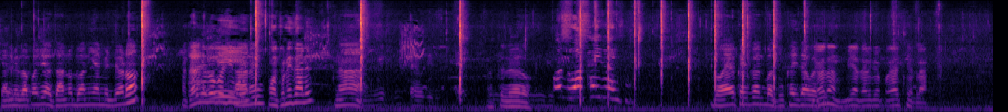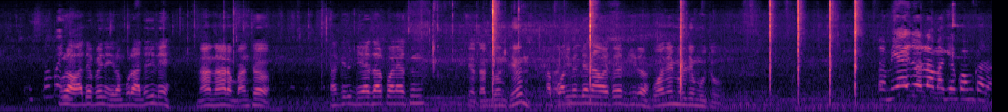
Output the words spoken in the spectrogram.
ચાર મેળવા પછી હજાર નો દોનિયા દેડો હજાર મેળવો પછી? હા, નહીં. ચાલે? ના. લેડો ઓ ખાઈ જાય છે દોયા ખાઈ જાય ને બધું ખાઈ જાય તને બે હજાર રૂપિયા પડ્યા છે એટલા. પૂરા આદે ભાઈ નહીં રંબુ આદે જ લે. ના ના રમવાન છે કારણ કે બે હજાર પડ્યા છે ને તાર દોન થયું ને? આ ફોન મિલ દે ના આવે તો યાર ગીરો ફોને મેળજે હું તો તમે આવી જાઓ એટલે અમારે કોમ કરો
